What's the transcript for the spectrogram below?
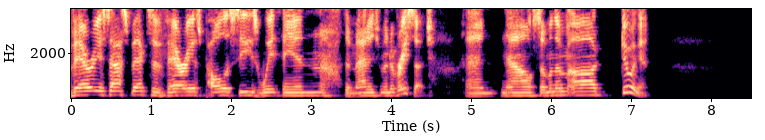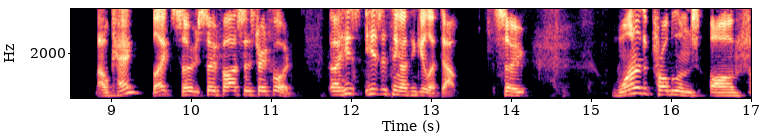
various aspects of various policies within the management of research, and now some of them are doing it. Okay, like so so far so straightforward. Uh, here's here's the thing I think you left out. So one of the problems of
